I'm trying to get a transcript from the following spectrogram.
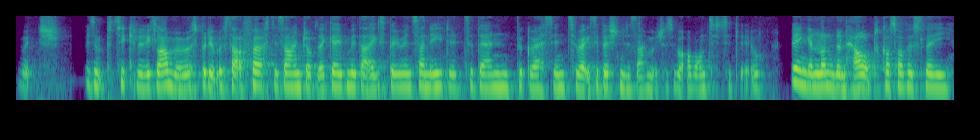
which isn't particularly glamorous, but it was that first design job that gave me that experience I needed to then progress into exhibition design, which is what I wanted to do. Being in London helped because obviously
